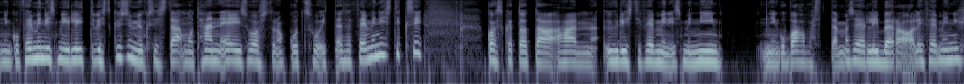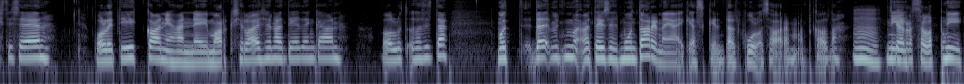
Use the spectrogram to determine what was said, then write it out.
niin kuin feminismiin liittyvistä kysymyksistä, mutta hän ei suostunut kutsua itseänsä feministiksi, koska tota, hän yhdisti feminismin niin, niin kuin vahvasti tämmöiseen liberaalifeministiseen politiikkaan ja hän ei marksilaisena tietenkään ollut osa sitä. Mutta mä tajusin, että mun tarina jäi kesken tältä Kulosaaren matkalta. Mm, niin, niin,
